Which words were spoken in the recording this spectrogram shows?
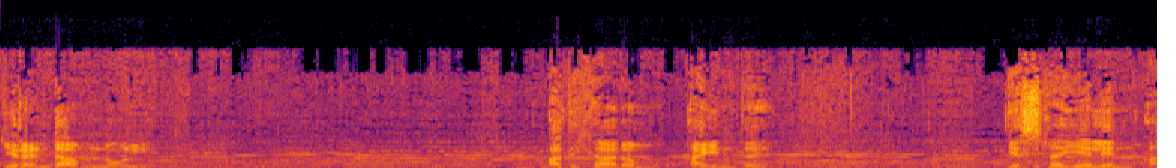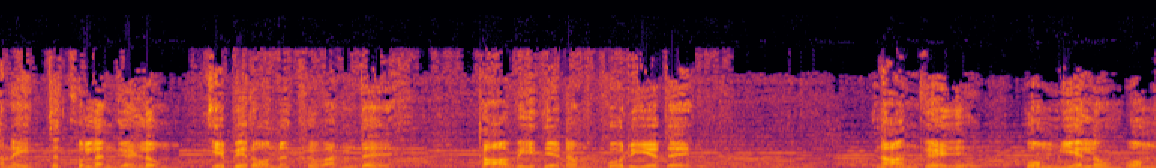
இரண்டாம் நூல். அதிகாரம் ஐந்து. இஸ்ரேலின் அனைத்து குலங்களும் எபிரோனுக்கு வந்து தாவீதிடம் கூறியது நாங்கள் உம் எலும்பும்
